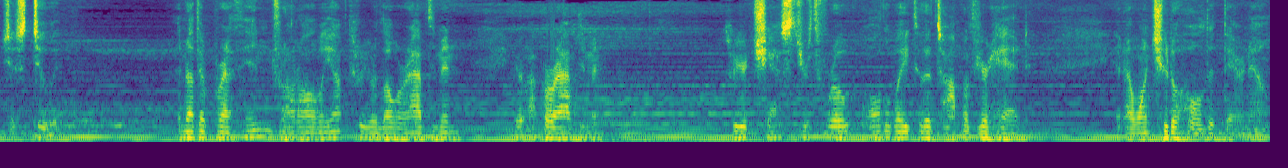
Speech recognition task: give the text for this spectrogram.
just do it. Another breath in, draw it all the way up through your lower abdomen, your upper abdomen, through your chest, your throat, all the way to the top of your head. And I want you to hold it there now.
